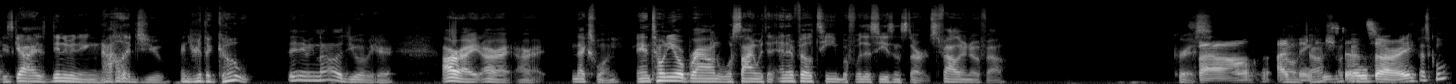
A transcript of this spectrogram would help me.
These guys didn't even acknowledge you, and you're the goat. They didn't even acknowledge you over here. All right, all right, all right. Next one. Antonio Brown will sign with an NFL team before the season starts. Foul or no foul? Chris. Foul. I Oh, think Josh? he's Okay. done. Sorry. That's cool.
